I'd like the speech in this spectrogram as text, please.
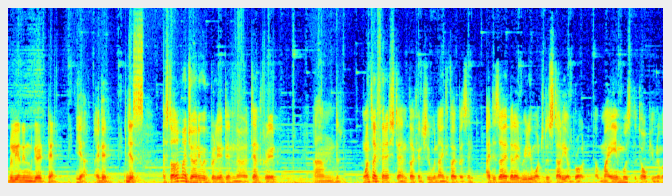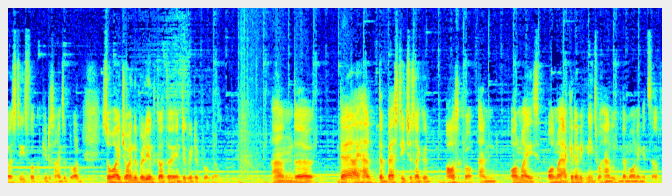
Brilliant in grade 10. Yeah, I did. Yes. I started my journey with Brilliant in uh, 10th grade, and once I finished 10th, I finished it with 95%. I decided that I really wanted to study abroad. My aim was the top universities for computer science abroad, so I joined the Brilliant Qatar integrated program. And uh, there I had the best teachers I could ask for, and all my all my academic needs were handled in the morning itself.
